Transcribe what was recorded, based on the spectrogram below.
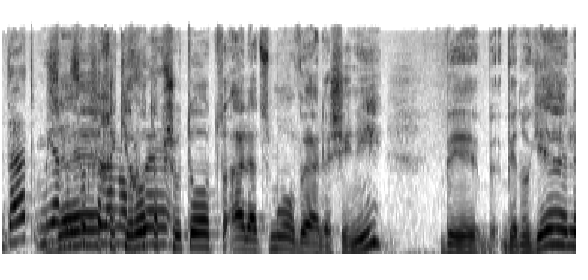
לדעת מי הבן זוג זה שלנו אחרי... הפשוטות על עצמו ועל השני, בנוגע ל-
